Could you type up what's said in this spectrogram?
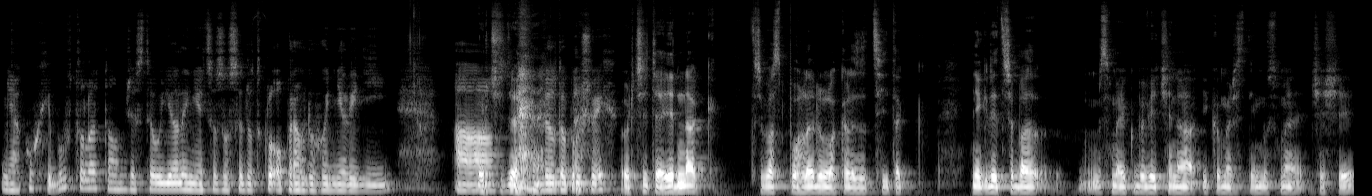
nějakou chybu v tohle tom, že jste udělali něco, co se dotklo opravdu hodně lidí? A Určitě. byl to průšvih? Určitě. Jednak třeba z pohledu lokalizací, tak někdy třeba my jsme jakoby většina e-commerce týmu jsme Češi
